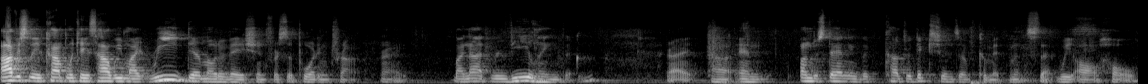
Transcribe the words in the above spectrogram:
obviously, it complicates how we might read their motivation for supporting Trump, right? By not revealing them, right? Uh, and understanding the contradictions of commitments that we all hold.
